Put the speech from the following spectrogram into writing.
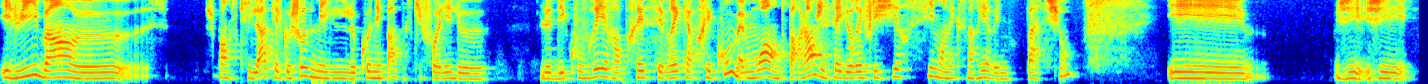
Et lui, ben, euh, je pense qu'il a quelque chose, mais il le connaît pas parce qu'il faut aller le le découvrir. Après, c'est vrai qu'après coup, même moi, en te parlant, j'essaye de réfléchir si mon ex-mari avait une passion. Et j'ai, j'ai,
